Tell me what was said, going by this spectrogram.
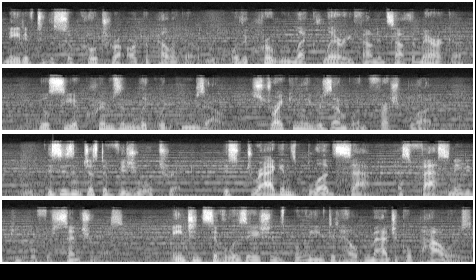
native to the Socotra archipelago, or the Croton lechleri found in South America, you'll see a crimson liquid ooze out, strikingly resembling fresh blood. This isn't just a visual trick. This dragon's blood sap has fascinated people for centuries. Ancient civilizations believed it held magical powers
